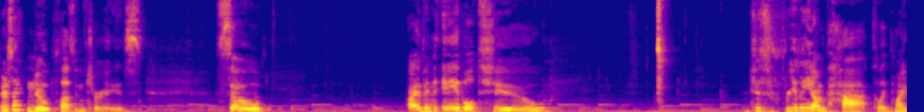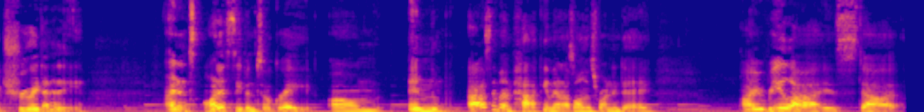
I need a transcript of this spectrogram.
there's like no pleasantries. So I've been able to just really unpack like my true identity. And it's honestly been so great. Um, and as I'm unpacking that, I was on this running day, I realized that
